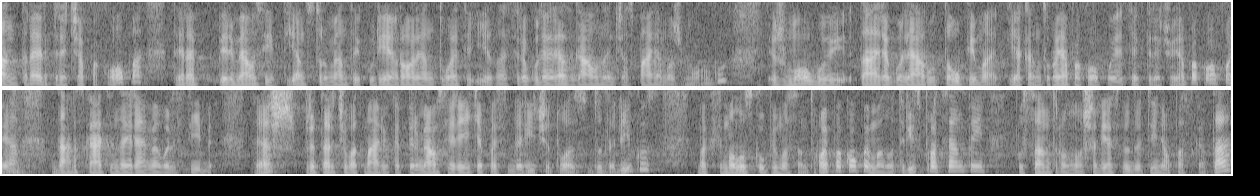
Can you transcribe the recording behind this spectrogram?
antra ir trečia pakopa tai yra pirmiausiai tie instrumentai, kurie yra orientuoti į tas reguliarias gaunančias pajamas žmogų ir žmogui tą reguliarų taupimą tiek antroje pakopoje, tiek trečioje pakopoje dar skatina ir remia valstybė. Tai aš pritarčiau Vatmariu, kad pirmiausiai reikia pasidaryti šituos du dalykus. Maksimalus kaupimas antroji pakopai, mano 3 procentai, pusantro nuo šalies vidutinio paskata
